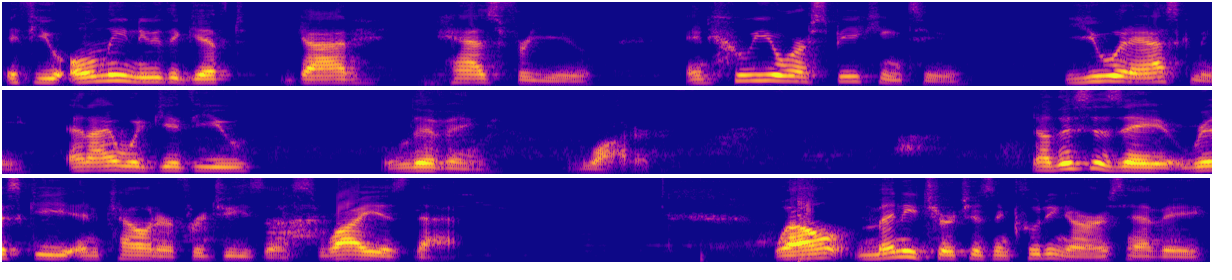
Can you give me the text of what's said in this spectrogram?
If you only knew the gift God has for you and who you are speaking to, you would ask me, and I would give you living water. Now, this is a risky encounter for Jesus. Why is that? Well, many churches, including ours, have a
